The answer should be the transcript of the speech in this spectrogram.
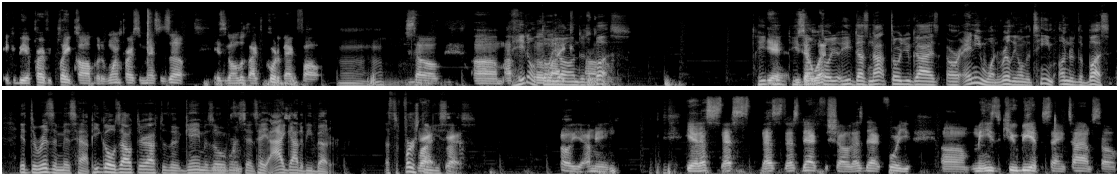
it could be a perfect play call, but if one person messes up, it's gonna look like the quarterback fault. hmm So um, I He don't feel throw like, y'all under the um, bus. He, Yeah, he, you he said don't what? throw you, he does not throw you guys or anyone really on the team under the bus if there is a mishap. He goes out there after the game is over and says, "Hey, I got to be better." That's the first Right, thing he says. right. Oh yeah, I mean, yeah, that's that's that's that's Dak for sure. That's Dak for you. Um, I mean, he's the QB at the same time, so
